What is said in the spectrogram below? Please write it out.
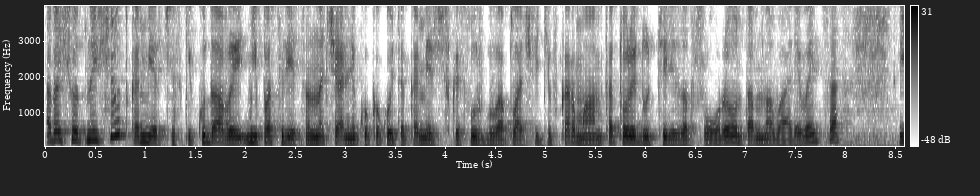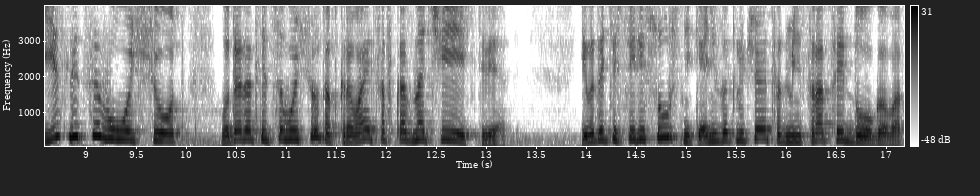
расчетный счет коммерческий, куда вы непосредственно начальнику какой-то коммерческой службы вы оплачиваете в карман, который идут через офшоры, он там наваривается. И есть лицевой счет. Вот этот лицевой счет открывается в казначействе. И вот эти все ресурсники, они заключают с администрацией договор.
